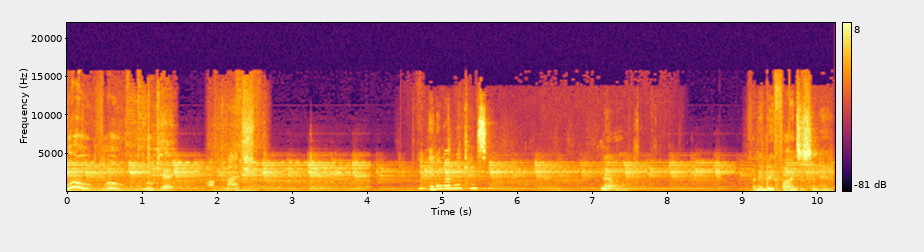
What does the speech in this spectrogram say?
Whoa, whoa, you okay? Walk much? You hitting on me, Casey? No. If anybody finds us in here,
